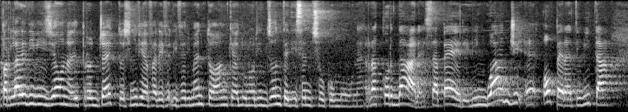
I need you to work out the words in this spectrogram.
Parlare di visione del progetto significa fare riferimento anche ad un orizzonte di senso comune, raccordare saperi, linguaggi e operatività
